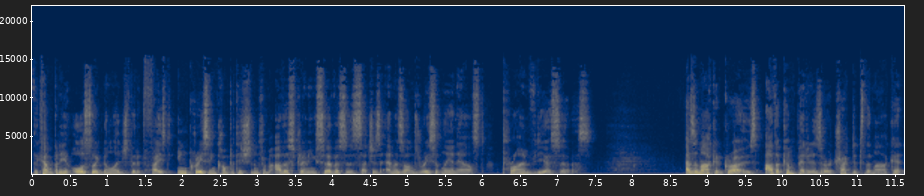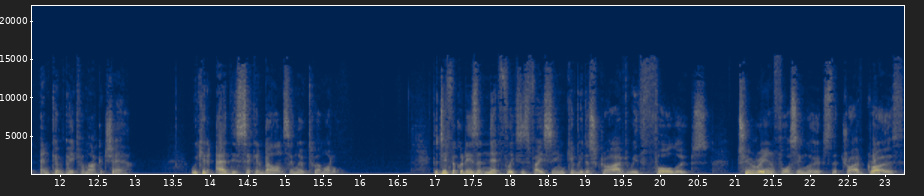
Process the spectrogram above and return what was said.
The company also acknowledged that it faced increasing competition from other streaming services such as Amazon's recently announced Prime Video service. As the market grows, other competitors are attracted to the market and compete for market share. We can add this second balancing loop to our model. The difficulties that Netflix is facing can be described with four loops two reinforcing loops that drive growth,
